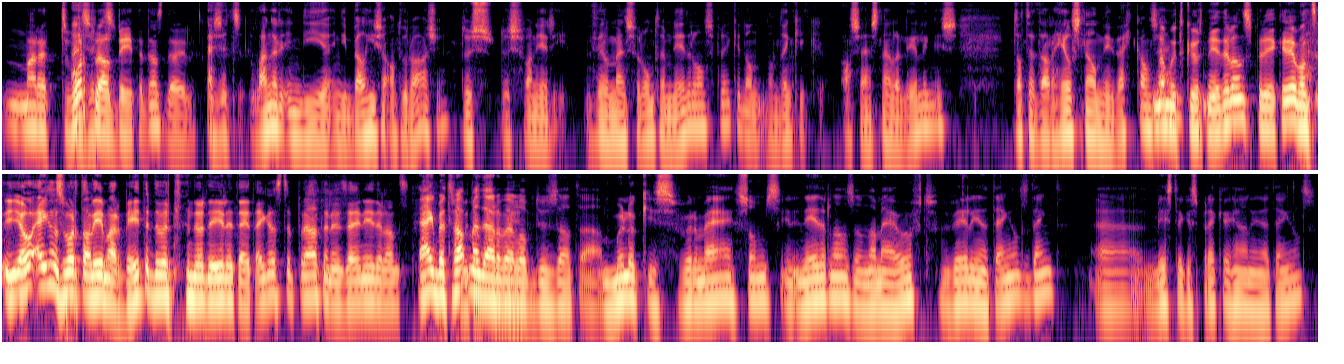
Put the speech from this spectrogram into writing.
maar het wordt zit, wel beter, dat is duidelijk. Hij zit langer in die, in die Belgische entourage. Dus, dus wanneer veel mensen rond hem Nederlands spreken, dan, dan denk ik, als hij een snelle leerling is, dat hij daar heel snel mee weg kan zijn. Dan moet Kurt Nederlands spreken, hè? want jouw Engels wordt alleen maar beter door, door de hele tijd Engels te praten en zijn Nederlands. Ja, ik betrap me daar wel op, dus dat uh, moeilijk is voor mij soms in het Nederlands, omdat mijn hoofd veel in het Engels denkt. Uh, de meeste gesprekken gaan in het Engels.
